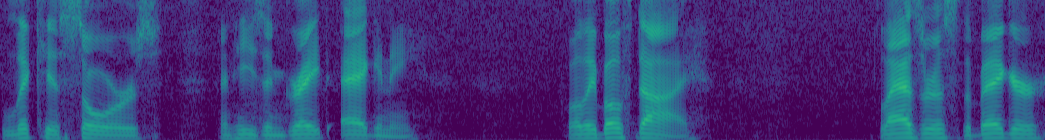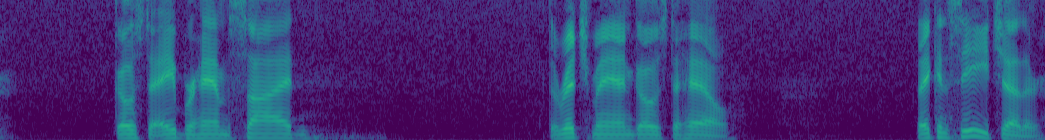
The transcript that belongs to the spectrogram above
lick his sores, and he's in great agony. Well, they both die. Lazarus, the beggar, goes to Abraham's side. The rich man goes to hell. They can see each other.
